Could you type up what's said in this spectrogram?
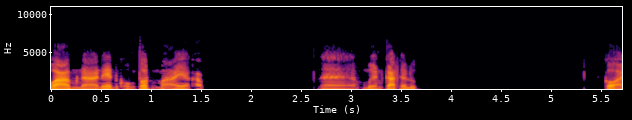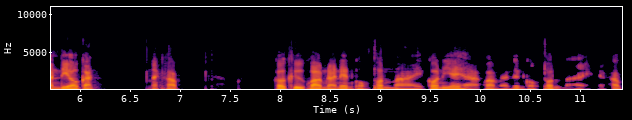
ความหนาแน่นของต้นไม้อะครับนะเหมือนกันนะลูกก็อันเดียวกันนะครับ ก็คือความหนาแน่นของท่อนไม้ข้อนี้ให้หาความหนาแน่นของท่อนไม้นะครับ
